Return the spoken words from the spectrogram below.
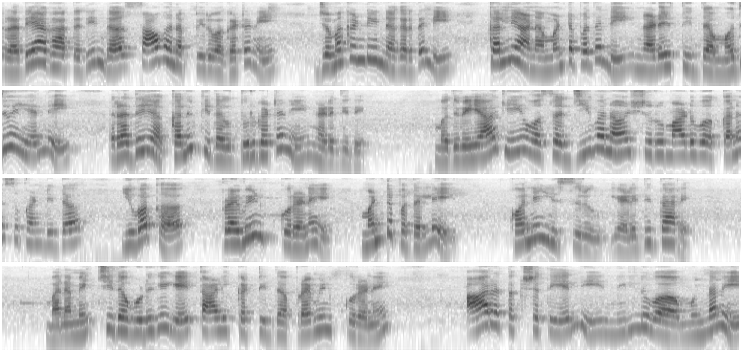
ಹೃದಯಾಘಾತದಿಂದ ಸಾವನ್ನಪ್ಪಿರುವ ಘಟನೆ ಜಮಖಂಡಿ ನಗರದಲ್ಲಿ ಕಲ್ಯಾಣ ಮಂಟಪದಲ್ಲಿ ನಡೆಯುತ್ತಿದ್ದ ಮದುವೆಯಲ್ಲಿ ಹೃದಯ ಕಲುಕಿದ ದುರ್ಘಟನೆ ನಡೆದಿದೆ. ಮದುವೆಯಾಗಿ ಹೊಸ ಜೀವನ ಶುರು ಮಾಡುವ ಕನಸು ಕಂಡಿದ್ದ ಯುವಕ ಪ್ರವೀಣ್ ಕುರಣೆ ಮಂಟಪದಲ್ಲೇ ಕೊನೆಯುಸಿರು ಎಳೆದಿದ್ದಾರೆ. ಮನಮೆಚ್ಚಿದ ಹುಡುಗಿಗೆ ತಾಳಿ ಕಟ್ಟಿದ್ದ ಪ್ರವೀಣ್ ಕುರಣೆ ಆರತಕ್ಷತೆಯಲ್ಲಿ ನಿಲ್ಲುವ ಮುನ್ನವೇ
